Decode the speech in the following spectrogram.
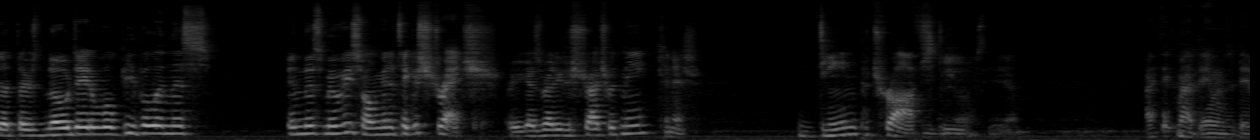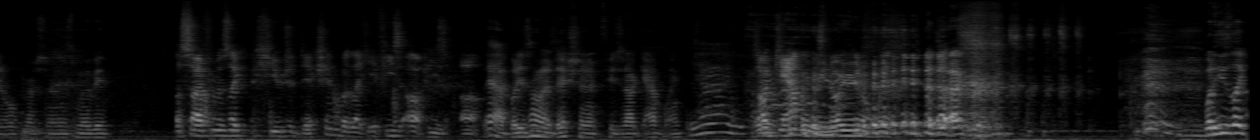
that there's no dateable people in this in this movie, so I'm gonna take a stretch. Are you guys ready to stretch with me? Knish. Dean Petrovsky. Yeah. I think Matt Damon's a dateable person in this movie. Aside from his like huge addiction, but like if he's up, he's up. Yeah, but he's not an addiction if he's not gambling. Yeah, he's not gambling you know you're gonna win. but he's like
